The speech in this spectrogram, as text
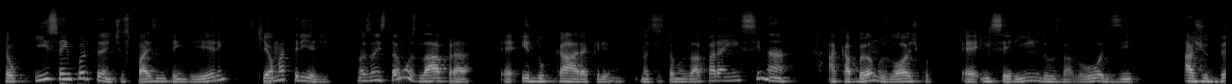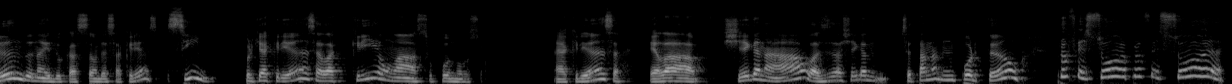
Então, isso é importante, os pais entenderem que é uma tríade. Nós não estamos lá para é, educar a criança, nós estamos lá para ensinar. Acabamos, lógico, é, inserindo os valores e ajudando na educação dessa criança? Sim, porque a criança ela cria um laço conosco. A criança, ela chega na aula, às vezes ela chega, você está no portão, professor, professora.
